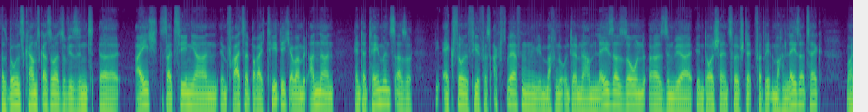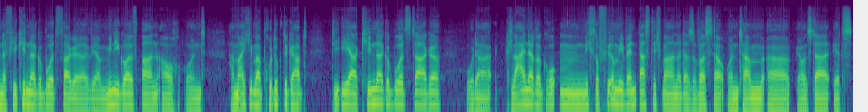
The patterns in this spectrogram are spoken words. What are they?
Also bei uns kam es ganz normal so, wir sind äh, eigentlich seit zehn Jahren im Freizeitbereich tätig, aber mit anderen Entertainments, also die X-Zone ist hier fürs Axtwerfen. Wir machen unter dem Namen Laser Zone, äh, sind wir in Deutschland in zwölf Städten vertreten, machen Lasertag, machen da vier Kindergeburtstage, wir haben Minigolfbahnen auch und haben eigentlich immer Produkte gehabt, die eher Kindergeburtstage oder kleinere Gruppen nicht so firmen-eventlastig waren oder sowas ja, und haben äh, wir uns da jetzt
